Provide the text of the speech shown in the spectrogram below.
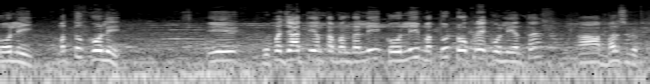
ಕೋಲಿ ಮತ್ತು ಕೋಲಿ. ಈ ಉಪಜಾತಿ ಅಂತ ಬಂದಲ್ಲಿ ಕೋಲಿ ಮತ್ತು ಟೋಕ್ರೆ ಕೋಲಿ ಅಂತ ಬರೆಸಬೇಕು.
